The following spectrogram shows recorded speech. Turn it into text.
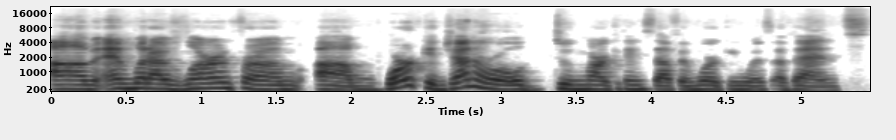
Um, and what I've learned from um, work in general, doing marketing stuff and working with events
